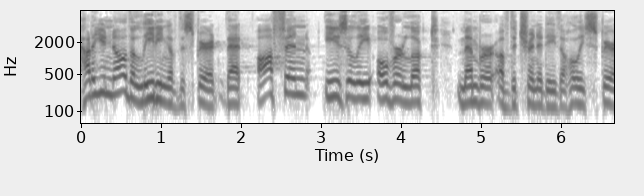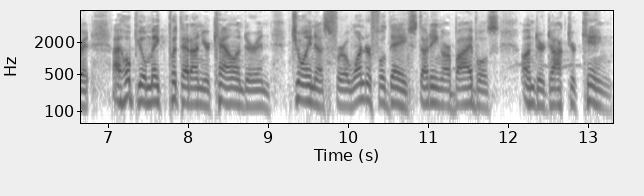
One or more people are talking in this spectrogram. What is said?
how do you know the leading of the Spirit? That often easily overlooked member of the Trinity, the Holy Spirit. I hope you'll make put that on your calendar and join us for a wonderful day studying our Bibles under Dr. King.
